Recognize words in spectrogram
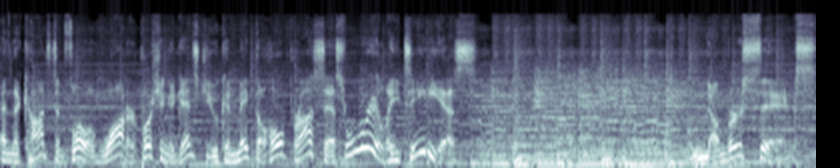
and the constant flow of water pushing against you can make the whole process really tedious. Number 6.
